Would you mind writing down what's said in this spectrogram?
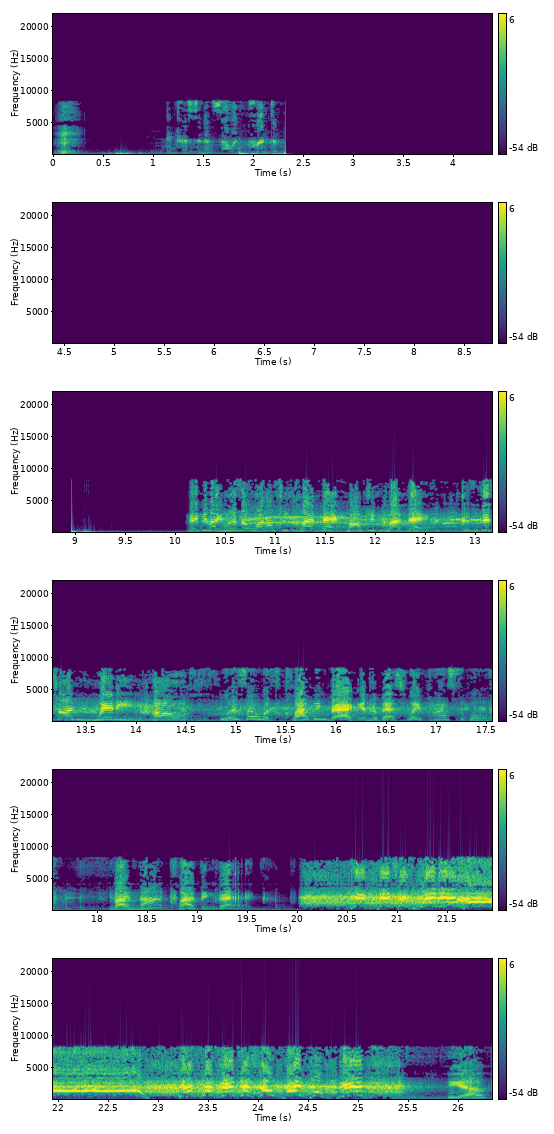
Interested in selling printed. Maybe like Lizzo, why don't you clap back? Why don't you clap back? Cause bitch, I'm winning, ho. Lizzo was clapping back in the best way possible by not clapping back. Yep,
